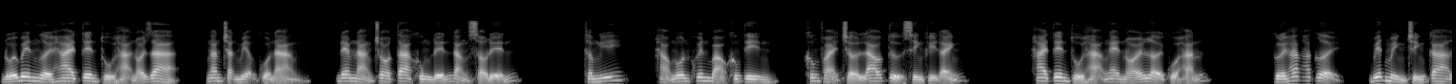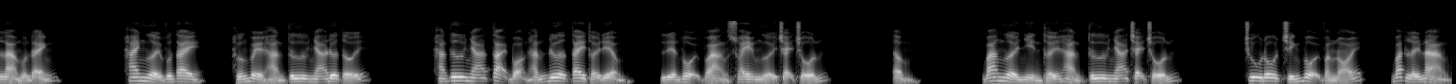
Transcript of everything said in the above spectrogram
Đối bên người hai tên thủ hạ nói ra, ngăn chặn miệng của nàng, đem nàng cho ta không đến đằng sau đến. Thầm nghĩ, hảo ngôn khuyên bảo không tin, không phải chờ lao tử sinh khí đánh. Hai tên thủ hạ nghe nói lời của hắn. Cười hắc hắc cười, biết mình chính ca là muốn đánh. Hai người vươn tay, hướng về Hàn Tư Nhã đưa tới. Hàn Tư Nhã tại bọn hắn đưa tay thời điểm, liền vội vàng xoay người chạy trốn. Ẩm. Ba người nhìn thấy Hàn Tư Nhã chạy trốn. Chu Đô chính vội vàng nói, bắt lấy nàng.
